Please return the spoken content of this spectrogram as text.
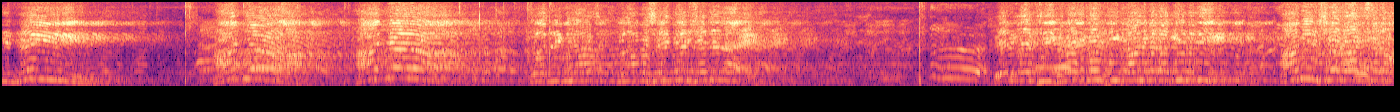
ये नहीं आजा आजा चौधरी गुलाब गुलाब है बिल्कुल ठीक बिल्कुल ठीक रान अकीमती कीमती आमिर शहराज सरा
